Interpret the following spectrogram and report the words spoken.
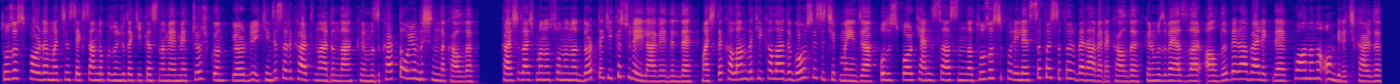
Tuzla Spor'da maçın 89. dakikasında Mehmet Coşkun gördüğü ikinci sarı kartın ardından kırmızı kartla oyun dışında kaldı. Karşılaşmanın sonuna 4 dakika süre ilave edildi. Maçta kalan dakikalarda gol sesi çıkmayınca Boluspor kendi sahasında Tuzla Spor ile 0-0 berabere kaldı. Kırmızı Beyazlılar aldığı beraberlikle puanını 11'e çıkardı.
